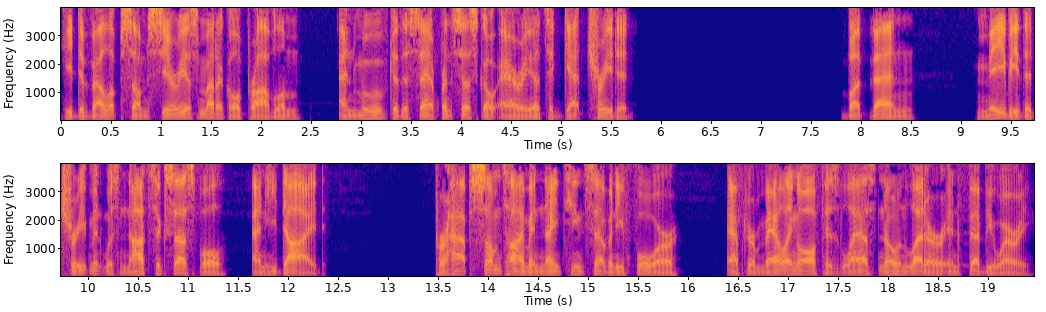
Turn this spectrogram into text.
he developed some serious medical problem and moved to the San Francisco area to get treated. But then, maybe the treatment was not successful and he died. Perhaps sometime in 1974, after mailing off his last known letter in February.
